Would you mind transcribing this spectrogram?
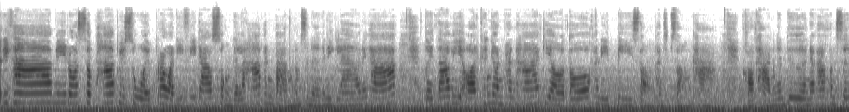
วัสดีค่ะ มีรถสภาพสวยๆประวัติฟรีดาวส่งเดือนละ 5,000 บาทมานำเสนอกันอีกแล้วนะคะ Toyota v ีออสเครื่องยนต์1,500เกียร์ออโต้คันนี้ปี 2012 ค่ะ ขอฐานเงินเดือนนะคะ คนซื้อ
